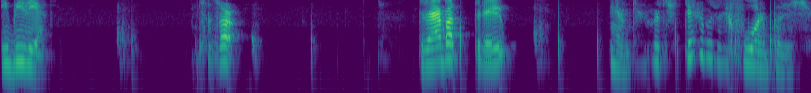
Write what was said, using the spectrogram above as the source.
і білет. Це тре- Треба три. Ні, треба чотири, бо тут фор пише.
